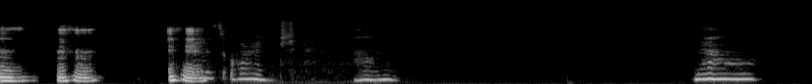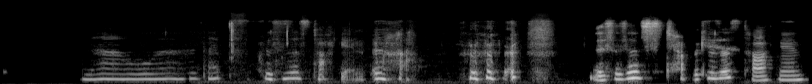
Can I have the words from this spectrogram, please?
Mm, mm-hmm. Mm-hmm. Orange? Um. Now. Now uh, that's this is us talking. this This is a stop. is us talking.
